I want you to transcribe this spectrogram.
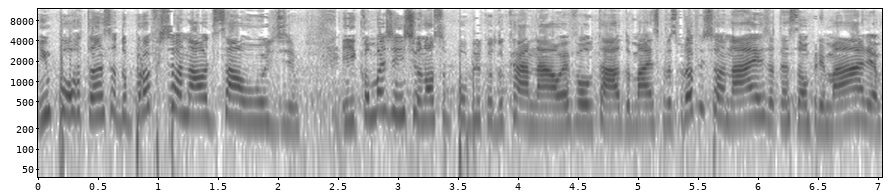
importância do profissional de saúde. E como a gente, o nosso público do canal é voltado mais para os profissionais atenção primária,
